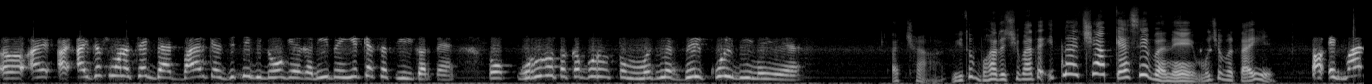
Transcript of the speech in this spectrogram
I just want check that باہر کے جتنے بھی لوگ ہیں غریب ہیں یہ کیسے فیل کرتے ہیں؟ تو غرور و تکبر تو مجھ میں بالکل بھی نہیں ہے۔ اچھا یہ تو بہت اچھی بات ہے۔ اتنا اچھا آپ کیسے بنے؟ مجھے بتائیے۔ اقبال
